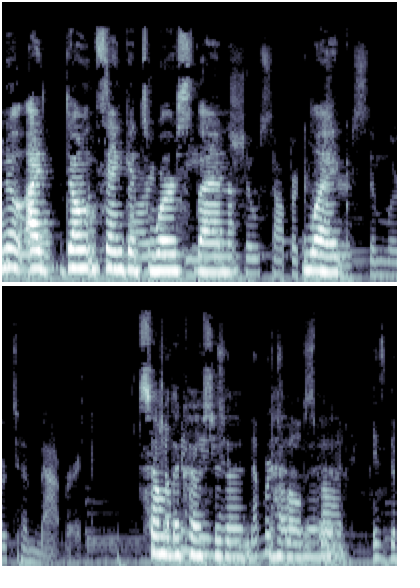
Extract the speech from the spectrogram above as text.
No, I don't think it's worse than like some of the coasters of it. Is the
